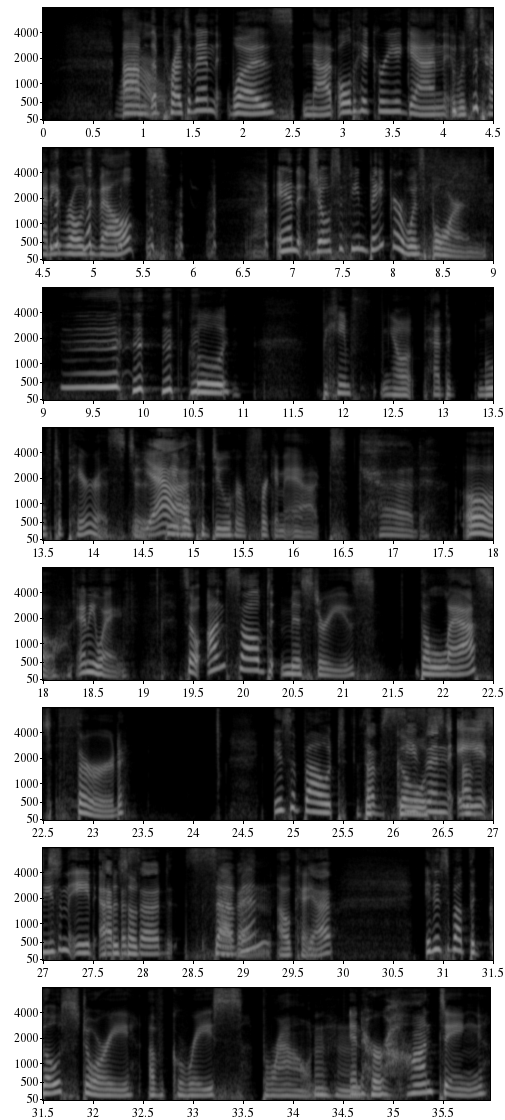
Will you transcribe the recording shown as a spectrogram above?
Um, the president was not Old Hickory again. It was Teddy Roosevelt. And Josephine Baker was born, who became, you know, had to move to Paris to Yeah. be able to do her freaking act. God. Oh, anyway. So, Unsolved Mysteries, the last third is about the Of ghost season eight, of season 8 episode, Episode seven? seven. Okay. Yep. It is about the ghost story of Grace Brown Mm-hmm. and her haunting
